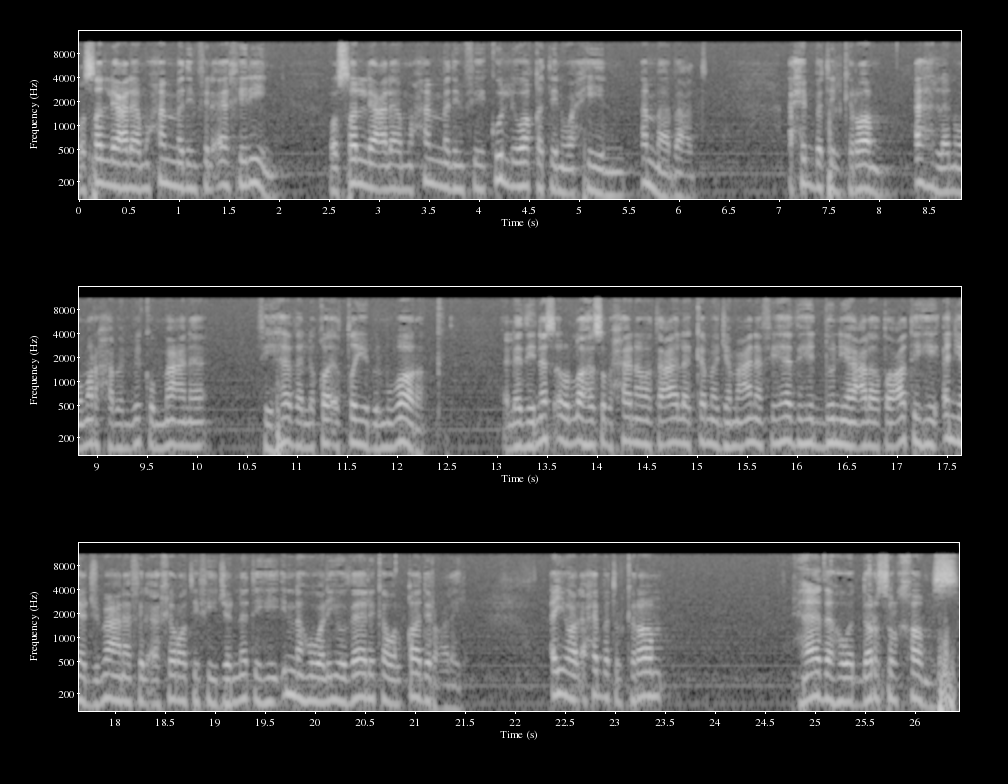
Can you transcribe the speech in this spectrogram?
وصل على محمد في الآخرين وصل على محمد في كل وقت وحين. أما بعد أحبتي الكرام أهلا ومرحبا بكم معنا في هذا اللقاء الطيب المبارك الذي نسأل الله سبحانه وتعالى كما جمعنا في هذه الدنيا على طاعته أن يجمعنا في الآخرة في جنته إنه ولي ذلك والقادر عليه. أيها الأحبة الكرام هذا هو الدرس الخامس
